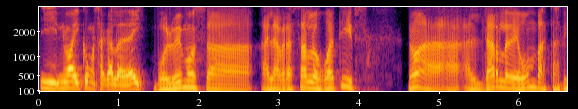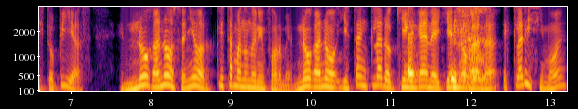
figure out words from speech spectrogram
y no hay cómo sacarla de ahí. Volvemos a, al abrazar los what ifs, ¿no? al darle de bomba a estas distopías. No ganó, señor. ¿Qué está mandando el informe? No ganó. Y está en claro quién eh, gana y quién no gana. Es clarísimo, ¿eh?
